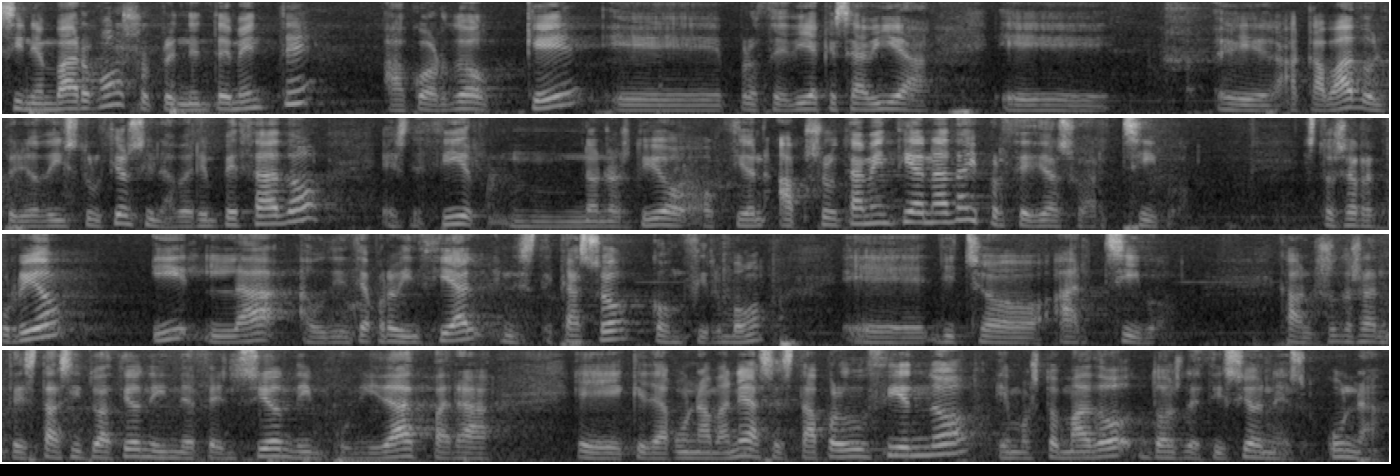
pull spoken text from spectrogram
Sin embargo, sorprendentemente, acordó que eh, procedía que se había eh, eh, acabado el periodo de instrucción sin haber empezado, es decir, no nos dio opción absolutamente a nada y procedió a su archivo. Esto se recurrió y la audiencia provincial, en este caso, confirmó dicho archivo. Claro, nosotros ante esta situación de indefensión, de impunidad para que de alguna manera se está produciendo, hemos tomado dos decisiones. Una,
